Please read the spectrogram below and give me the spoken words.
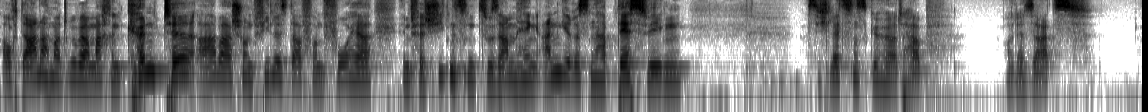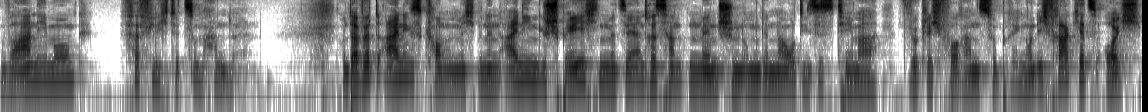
auch da nochmal drüber machen könnte, aber schon vieles davon vorher in verschiedensten Zusammenhängen angerissen habe. Deswegen, was ich letztens gehört habe, war der Satz, Wahrnehmung verpflichtet zum Handeln. Und da wird einiges kommen. Ich bin in einigen Gesprächen mit sehr interessanten Menschen, um genau dieses Thema wirklich voranzubringen. Und ich frage jetzt euch.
